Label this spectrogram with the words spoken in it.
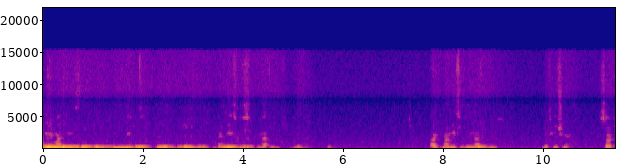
Maybe my niece, niece, and nieces, nephews. Like my nieces and nephews in the future, such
